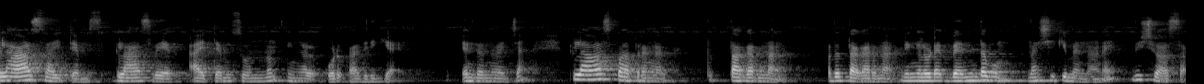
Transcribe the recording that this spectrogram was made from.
ഗ്ലാസ് ഐറ്റംസ് ഗ്ലാസ് വെയർ ഐറ്റംസ് ഒന്നും നിങ്ങൾ കൊടുക്കാതിരിക്കുക. എന്തെന്ന് വെച്ചാൽ ഗ്ലാസ് പാത്രങ്ങൾ തകർന്നാൽ അത് തകർന്നാൽ നിങ്ങളുടെ ബന്ധവും നശിക്കുമെന്നാണ് വിശ്വാസം.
